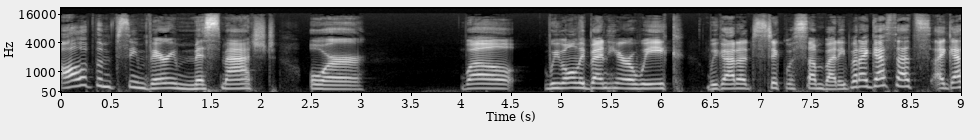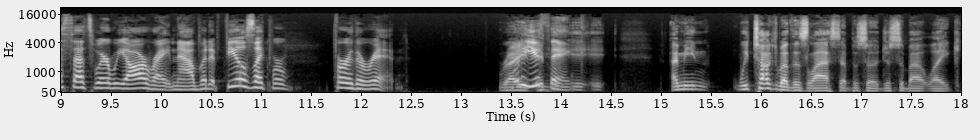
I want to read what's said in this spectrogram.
All of them seem very mismatched, or, well, we've only been here a week. We gotta stick with somebody. But I guess that's I guess that's where we are right now. But it feels like we're further in. Right. What do you It- think? it- it- I mean, we talked about this last episode, just about like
